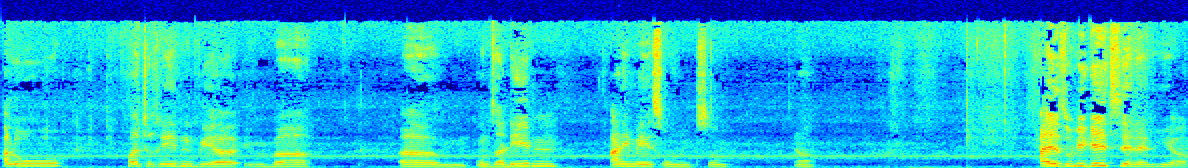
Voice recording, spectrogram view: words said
Hallo. Heute reden wir über ähm, unser Leben, Animes und so. Ja. Also, wie geht's dir denn hier?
